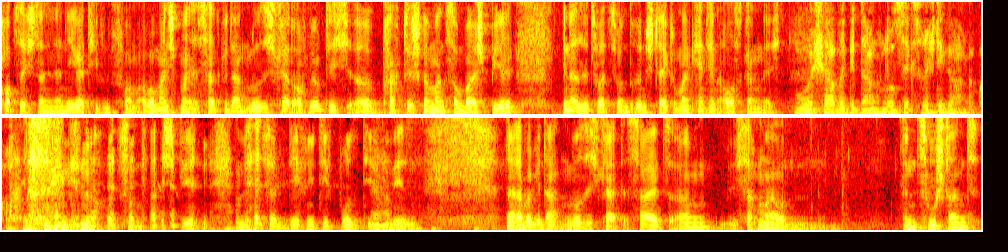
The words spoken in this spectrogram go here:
hauptsächlich dann in der negativen Form. Aber manchmal ist halt Gedankenlosigkeit auch wirklich äh, praktisch, wenn man zum Beispiel in einer Situation drinsteckt und man kennt den Ausgang nicht. Oh, ich habe gedankenlos sechs Richtige angekreuzt. genau, zum Beispiel. Dann wäre es ja definitiv positiv ja. gewesen. Nein, aber Gedankenlosigkeit ist halt, ähm, ich sag mal, ein Zustand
